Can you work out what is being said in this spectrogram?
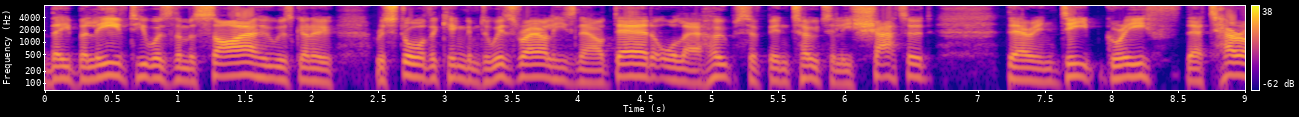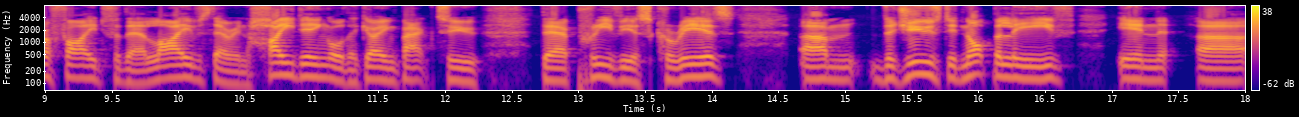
They believed he was the Messiah who was going to restore the kingdom to Israel. He's now dead. All their hopes have been totally shattered. They're in deep grief. They're terrified for their lives. They're in hiding or they're going back to their previous careers. Um, the Jews did not believe in uh,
